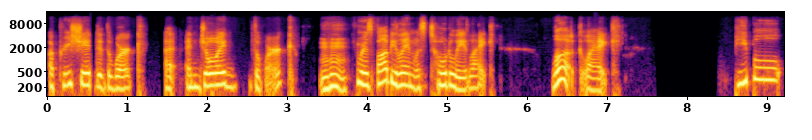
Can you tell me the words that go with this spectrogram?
appreciated the work uh, enjoyed the work mm-hmm. whereas bobby lynn was totally like look like people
